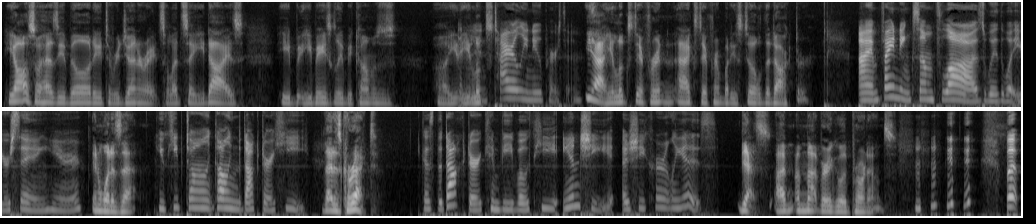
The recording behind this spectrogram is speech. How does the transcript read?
he also has the ability to regenerate. So let's say he dies, he he basically becomes uh, he, he An looks entirely new person. yeah, he looks different and acts different, but he's still the doctor. I'm finding some flaws with what you're saying here. And what is that? You keep calling the doctor a he, That is correct. because the doctor can be both he and she, as she currently is. Yes, I'm I'm not very good with pronouns. But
